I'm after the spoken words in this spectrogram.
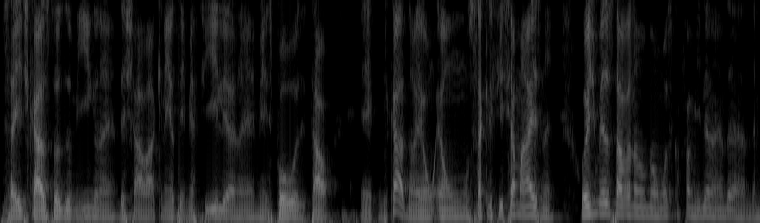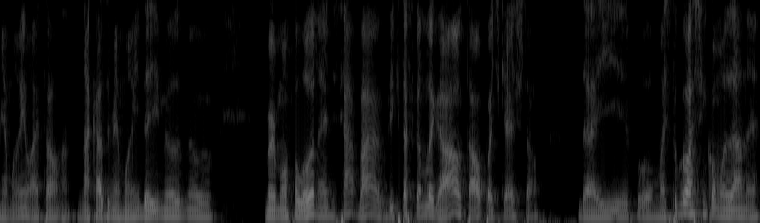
sair de casa todo domingo, né? Deixar lá, que nem eu tenho minha filha, né? Minha esposa e tal. É complicado, não. É um, é um sacrifício a mais, né? Hoje mesmo eu tava no, no almoço com a família né, da, da minha mãe lá e tal, na, na casa da minha mãe, daí meu, meu, meu irmão falou, né? Disse, ah, bah, vi que tá ficando legal e tal, podcast e tal. Daí ele falou, mas tu gosta de incomodar, né?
